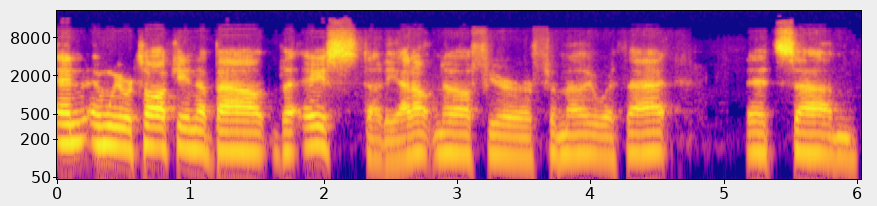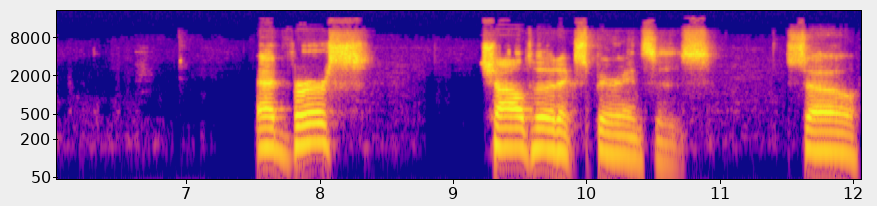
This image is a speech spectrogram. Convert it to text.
and, and we were talking about the ACE study. I don't know if you're familiar with that. It's um, adverse childhood experiences. So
